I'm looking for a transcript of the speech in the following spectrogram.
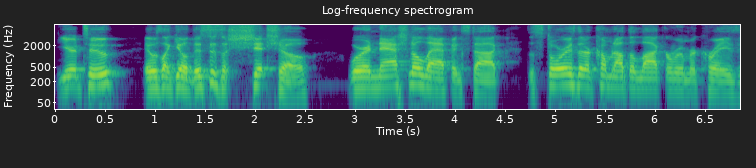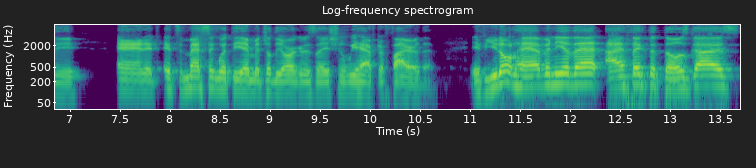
year two? It was like, yo, this is a shit show. We're a national laughing stock. The stories that are coming out the locker room are crazy, and it, it's messing with the image of the organization. We have to fire them. If you don't have any of that, I think that those guys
